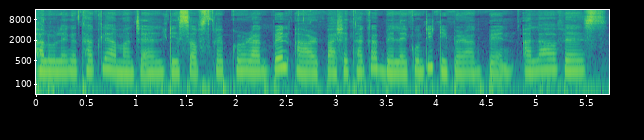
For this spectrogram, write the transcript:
ভালো লেগে থাকলে আমার চ্যানেলটি সাবস্ক্রাইব করে রাখবেন আর পাশে থাকা বেল আইকনটি টিপে রাখবেন। আল্লাহ হাফেজ।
